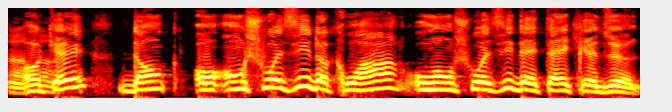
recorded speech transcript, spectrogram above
Uh-huh. OK? Donc, on, on choisit de croire ou on choisit d'être incrédule.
